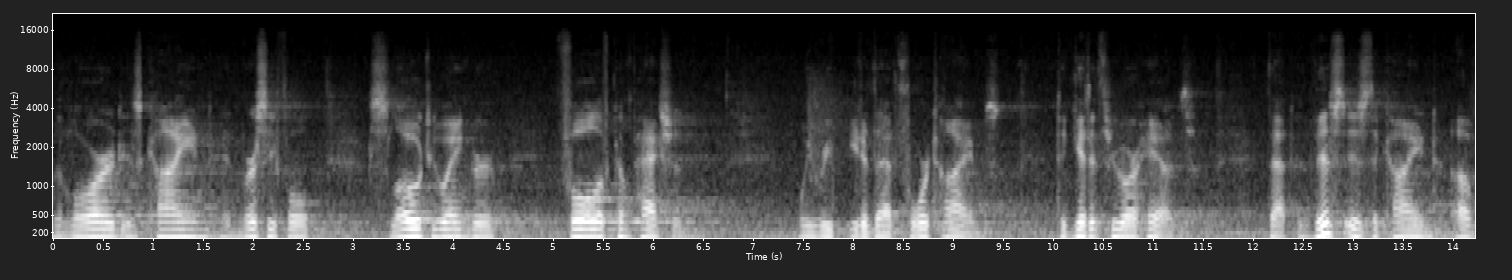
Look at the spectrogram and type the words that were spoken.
The Lord is kind and merciful, slow to anger, full of compassion. We repeated that four times to get it through our heads that this is the kind of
